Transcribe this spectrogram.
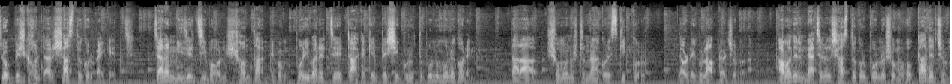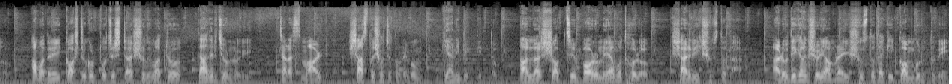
চব্বিশ ঘণ্টার স্বাস্থ্যকর প্যাকেজ। যারা নিজের জীবন, সন্তান এবং পরিবারের চেয়ে টাকাকে বেশি গুরুত্বপূর্ণ মনে করেন, তারা সময় নষ্ট না করে স্কিপ করুন, কারণ এগুলো আপনার জন্য না। আমাদের ন্যাচারাল স্বাস্থ্যকর পণ্যসমূহ কাদের জন্য? আমাদের এই কষ্টকর প্রচেষ্টা শুধুমাত্র তাদের জন্যই। যারা স্মার্ট, স্বাস্থ্য সচেতন এবং জ্ঞানী ব্যক্তিত্ব। আল্লাহর সবচেয়ে বড় নেয়ামত হল শারীরিক সুস্থতা। আর অধিকাংশই আমরা এই সুস্থতাকে কম গুরুত্ব দিই।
